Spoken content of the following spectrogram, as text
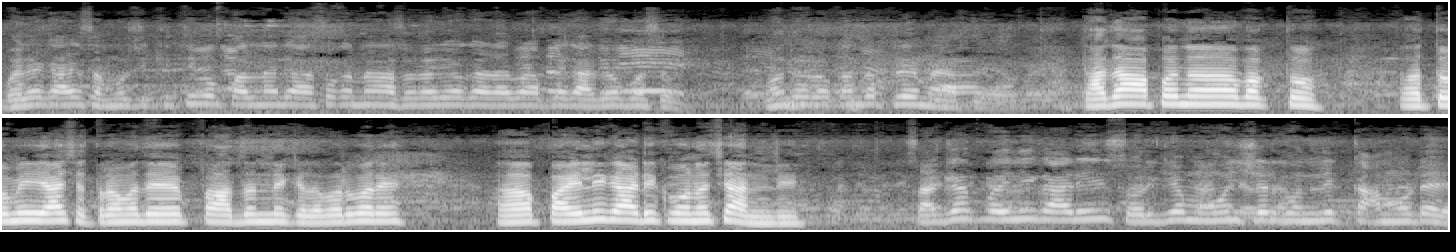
भले गाडी समोरची किती पण पळणारी असो का नाही असो तरी ड्रायव्हर आपल्या गाडीवर बसत म्हणून लोकांचं प्रेम आहे आपल्यावर दादा आपण अ, बघतो. अ, तुम्ही या क्षेत्रामध्ये प्राधान्य केलं. बरोबर आहे. अ, पहिली गाडी कोणाची आणली? सगळ्यात पहिली गाडी स्वर्गीय मोहन शेठ गोंदली कामोटे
